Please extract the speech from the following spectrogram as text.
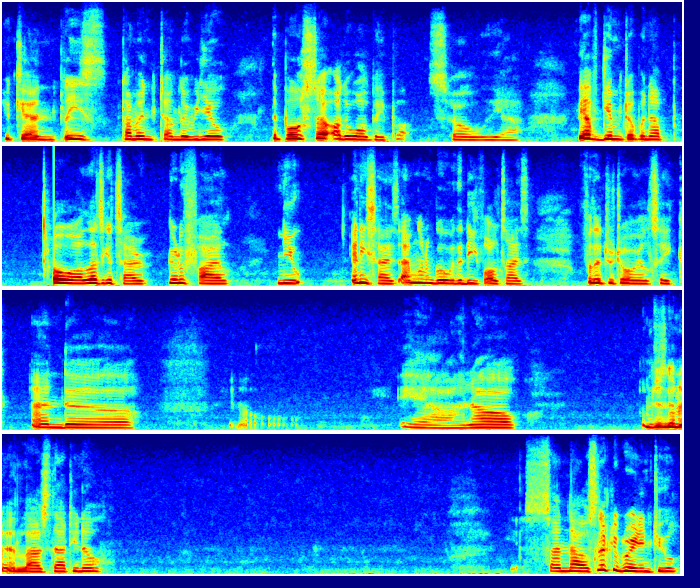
You can please comment on the video. The poster or the wallpaper. So yeah. We have GIMP open up. Oh uh, let's get started. Go to file. New. Any size. I'm gonna go with the default size for the tutorial sake. And uh, you know. Yeah now. I'm just gonna enlarge that you know and now select your gradient tool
